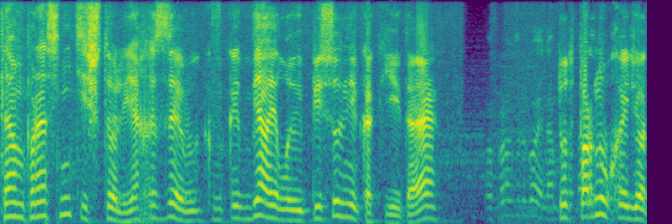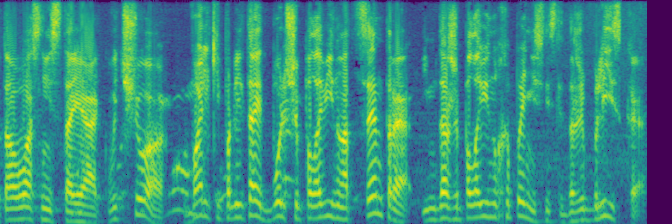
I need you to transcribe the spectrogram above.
Там проснитесь, что ли? Я хз, вы, вы вялые писюны какие-то, а? Вопрос другой. Тут порнуха идет, а у вас не стояк. Вы чё? Вальки пролетает больше половины от центра, им даже половину хп не снесли, даже близко.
